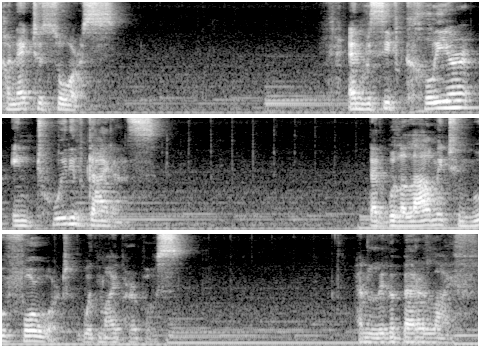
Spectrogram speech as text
Connect to source. and receive clear, intuitive guidance that will allow me to move forward with my purpose and live a better life.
